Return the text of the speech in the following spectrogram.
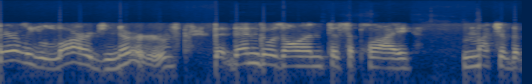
fairly large nerve that then goes on to supply much of the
